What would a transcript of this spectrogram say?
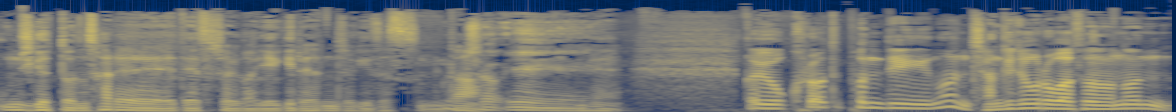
움직였던 사례에 대해서 저희가 얘기를 한 적이 있었습니다. 그렇죠. 예, 예. 예. 그러니까 요 크라우드 펀딩은 장기적으로 봐서는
